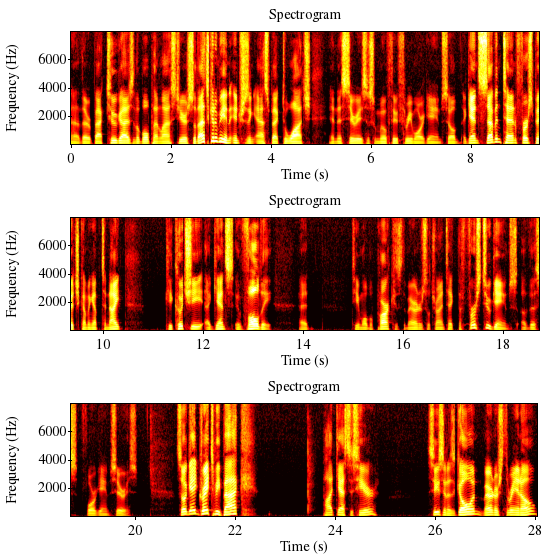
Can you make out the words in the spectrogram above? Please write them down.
Uh, they're back two guys in the bullpen last year, so that's going to be an interesting aspect to watch in this series as we move through three more games. So again, 7-10 first pitch coming up tonight. Kikuchi against Eovaldi at T-Mobile Park as the Mariners will try and take the first two games of this four-game series. So again, great to be back. Podcast is here. Season is going. Mariners 3 and 0.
